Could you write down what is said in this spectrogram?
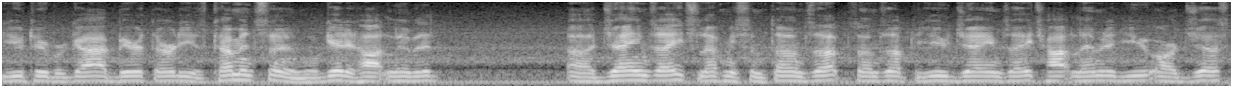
YouTuber guy. Beer 30 is coming soon. We'll get it, Hot Limited. Uh, James H. left me some thumbs up. Thumbs up to you, James H. Hot Limited. You are just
